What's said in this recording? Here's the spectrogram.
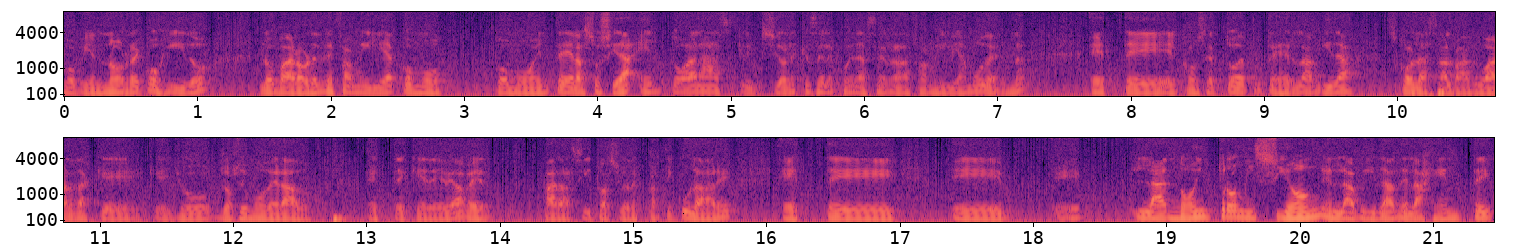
gobierno recogido, los valores de familia como como ente de la sociedad en todas las ascripciones que se le puede hacer a la familia moderna. Este, el concepto de proteger la vida con las salvaguardas que, yo, yo soy moderado, este, que debe haber para situaciones particulares, este, eh, eh, la no intromisión en la vida de la gente,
